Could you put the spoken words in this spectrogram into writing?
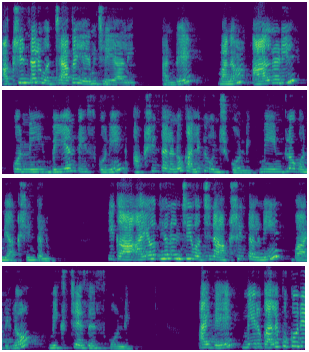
అక్షింతలు వచ్చాక ఏమి చేయాలి? అంటే మనం ఆల్రెడీ కొన్ని బియ్యం తీసుకొని అక్షింతలను కలిపి ఉంచుకోండి. మీ ఇంట్లో కొన్ని అక్షింతలు. ఇక అయోధ్య నుంచి వచ్చిన అక్షింతలని వాటిలో మిక్స్ చేసేసుకోండి. అయితే మీరు కలుపుకునే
